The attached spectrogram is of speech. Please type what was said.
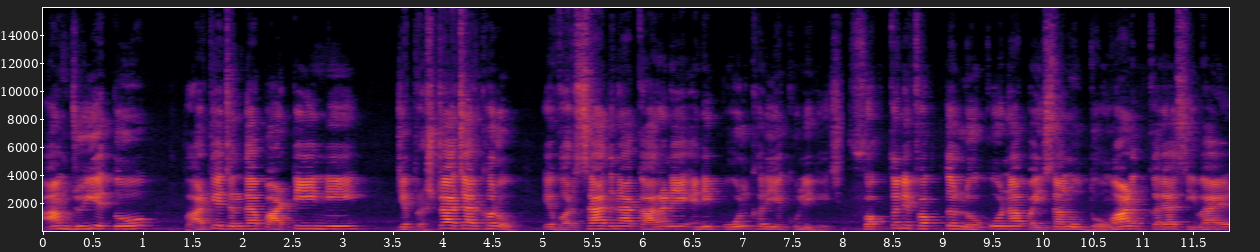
આમ જોઈએ તો ભારતીય જનતા પાર્ટીની જે ભ્રષ્ટાચાર ખરો એ વરસાદના કારણે એની પોલ ખરી એ ખુલી ગઈ છે. ફક્ત ને ફક્ત લોકોના પૈસાનું ધોવાણ કર્યા સિવાય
